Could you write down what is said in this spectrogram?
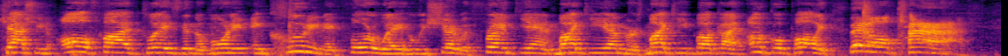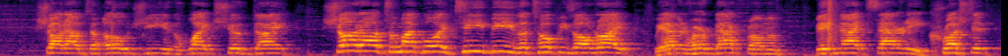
cashing all five plays in the morning, including a four-way who we shared with Frank Yan, Mikey Embers, Mikey Buckeye, Uncle Paulie. They all cash. Shout out to OG and the White Suge Night. Shout out to my boy TB. Let's hope he's all right. We haven't heard back from him. Big night Saturday. He crushed it.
